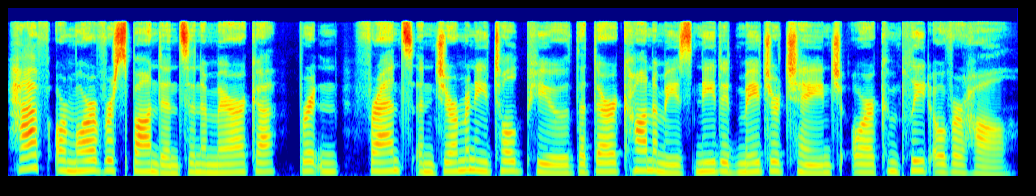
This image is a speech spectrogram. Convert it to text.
Half or more of respondents in America, Britain, France, and Germany told Pew that their economies needed major change or a complete overhaul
